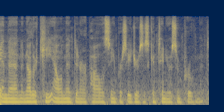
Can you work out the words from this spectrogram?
and then another key element in our policy and procedures is continuous improvement.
